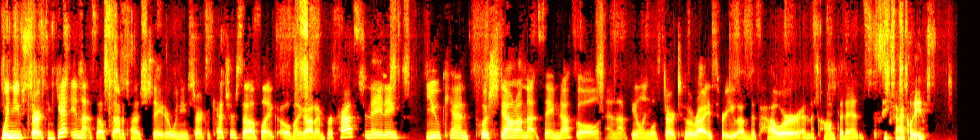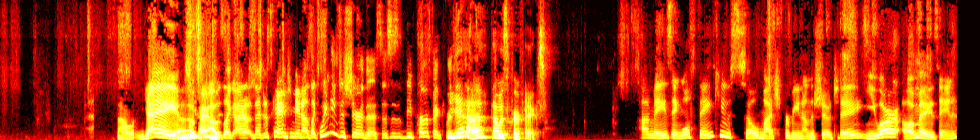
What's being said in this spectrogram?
when you start to get in that self sabotage state, or when you start to catch yourself like, oh my God, I'm procrastinating, you can push down on that same knuckle and that feeling will start to arise for you of the power and the confidence. Exactly. So, yay. Okay. I was like, I, that just came to me and I was like, we need to share this. This is be perfect for Yeah, that was perfect. Amazing. Well, thank you so much for being on the show today. You are amazing.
